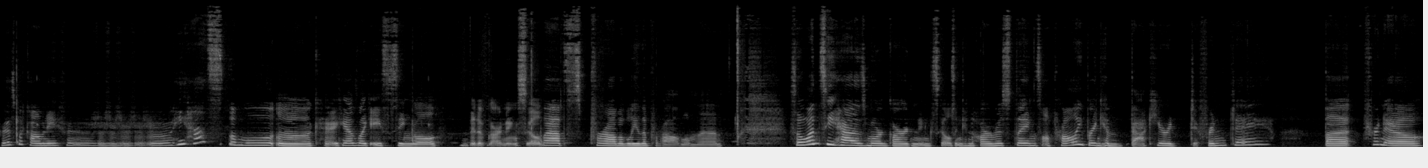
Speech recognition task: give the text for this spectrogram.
Charisma comedy. He has a uh, okay. He has like a single bit of gardening skill. That's probably the problem then. So once he has more gardening skills and can harvest things, I'll probably bring him back here a different day. But for now,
